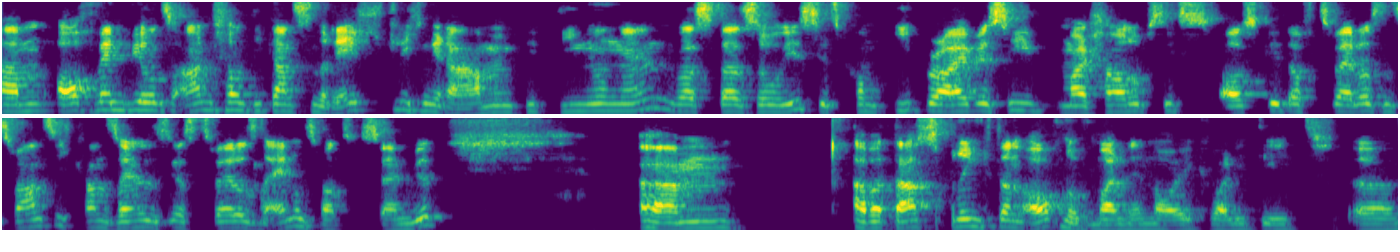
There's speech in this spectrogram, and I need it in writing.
Ähm, auch wenn wir uns anschauen, die ganzen rechtlichen Rahmenbedingungen, was da so ist. Jetzt kommt E-Privacy, mal schauen, ob es sich ausgeht auf 2020. Kann sein, dass es erst 2021 sein wird. Ähm, aber das bringt dann auch nochmal eine neue Qualität äh,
